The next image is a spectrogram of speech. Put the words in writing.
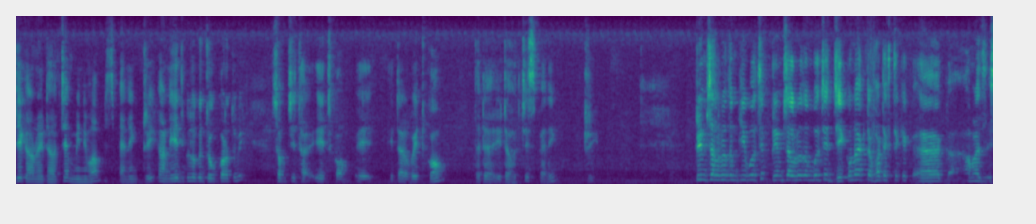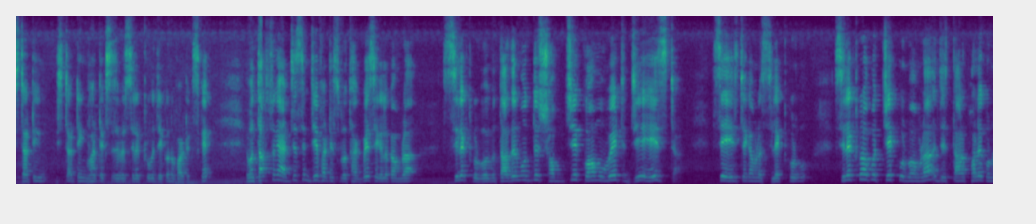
যে কারণে এটা হচ্ছে মিনিমাম স্প্যানিং ট্রি কারণ এজগুলোকে যোগ করো তুমি, সবচেয়ে এজ কম এটার ওয়েট কম এটা এটা হচ্ছে স্প্যানিং ট্রি প্রিমস অ্যালগোরিদম কি বলছে? প্রিমস অ্যালগোরিদম বলছে যে কোনো একটা ভার্টেক্স থেকে আমরা স্টার্টিং স্টার্টিং ভার্টেক্স হিসেবে সিলেক্ট করব যে কোনো ভার্টেক্সকে এবং তার সঙ্গে অ্যাডজাস্টেন্ট যে ভার্টেক্সগুলো থাকবে, সেগুলোকে আমরা সিলেক্ট করব এবং তাদের মধ্যে সবচেয়ে কম ওয়েট যে এজটা সেই এজটাকে আমরা সিলেক্ট করব। সিলেক্ট করার পর চেক করব আমরা যে তার ফলে কোনো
